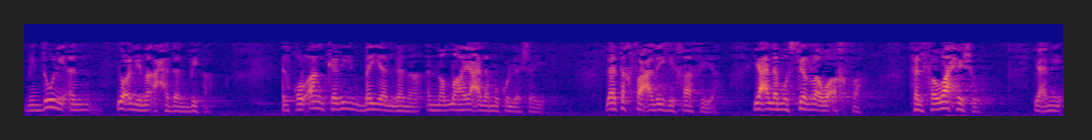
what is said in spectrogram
من دون أن يعلم أحدا بها. القرآن الكريم بين لنا أن الله يعلم كل شيء. لا تخفى عليه خافية. يعلم السر وأخفى. فالفواحش يعني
